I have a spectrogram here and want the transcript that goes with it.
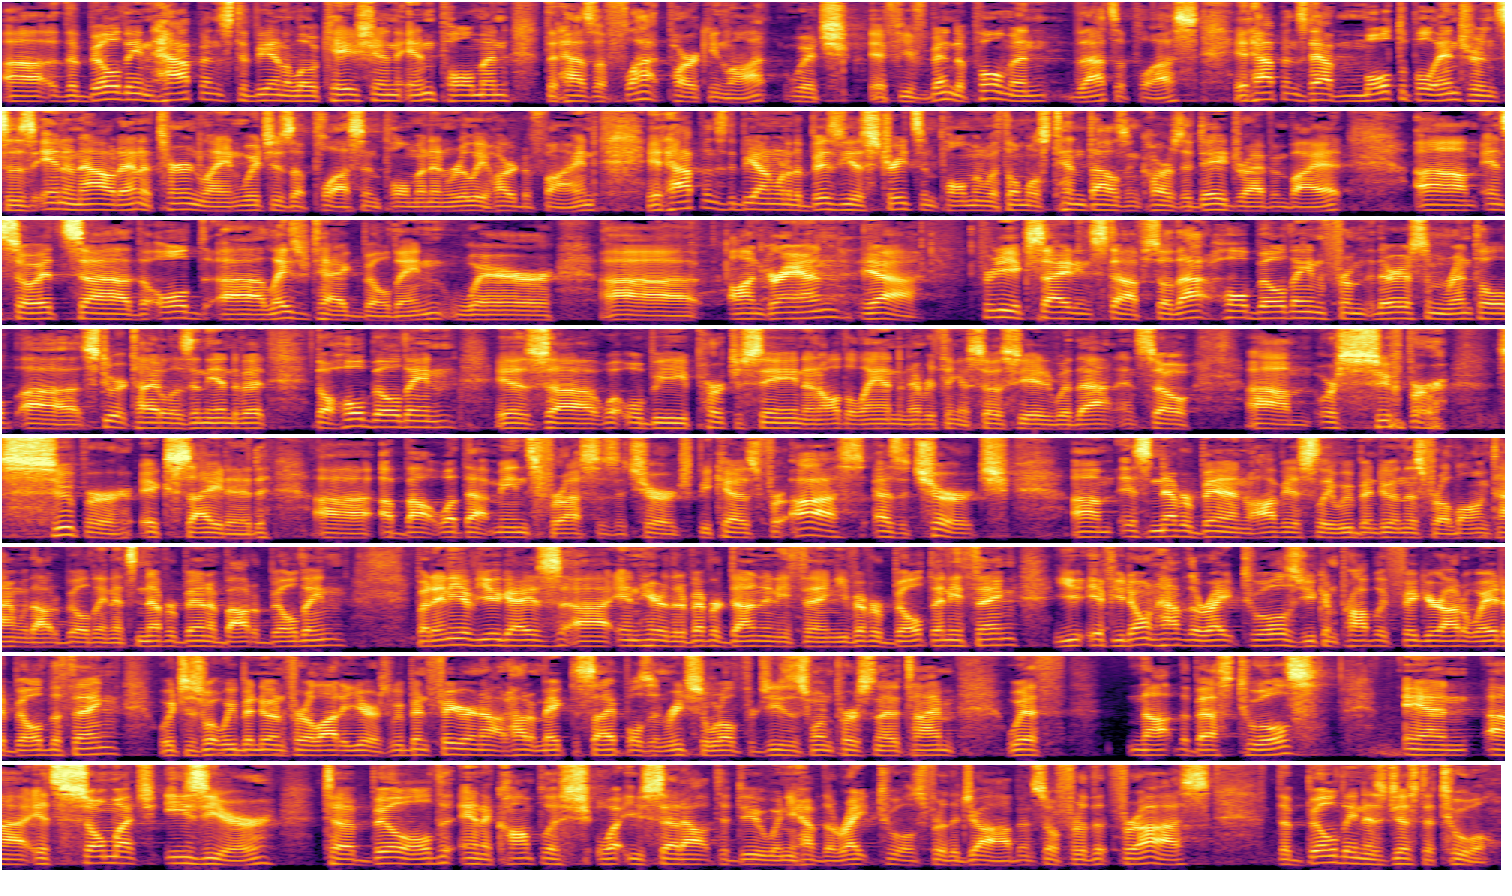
Uh, the building happens to be in a location in Pullman that has a flat parking lot, which, if you've been to Pullman, that's a plus. It happens to have multiple entrances in and out and a turn lane, which is a plus in Pullman and really hard to find. It happens to be on one of the busiest streets in Pullman with almost 10,000 cars a day driving by it. Um, and so it's uh, the old uh, laser tag building where uh, on Grand, yeah pretty exciting stuff. So that whole building, from there is some rental. Uh, Stewart Title is in the end of it. The whole building is uh, what we'll be purchasing, and all the land and everything associated with that. And so um, we're super, super excited uh, about what that means for us as a church. Because for us as a church, Um, it's never been, obviously, we've been doing this for a long time without a building. It's never been about a building. But any of you guys uh, in here that have ever done anything, you've ever built anything, you, if you don't have the right tools, you can probably figure out a way to build the thing, which is what we've been doing for a lot of years. We've been figuring out how to make disciples and reach the world for Jesus one person at a time with not the best tools. And uh, it's so much easier to build and accomplish what you set out to do when you have the right tools for the job. And so for, the, for us, the building is just a tool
